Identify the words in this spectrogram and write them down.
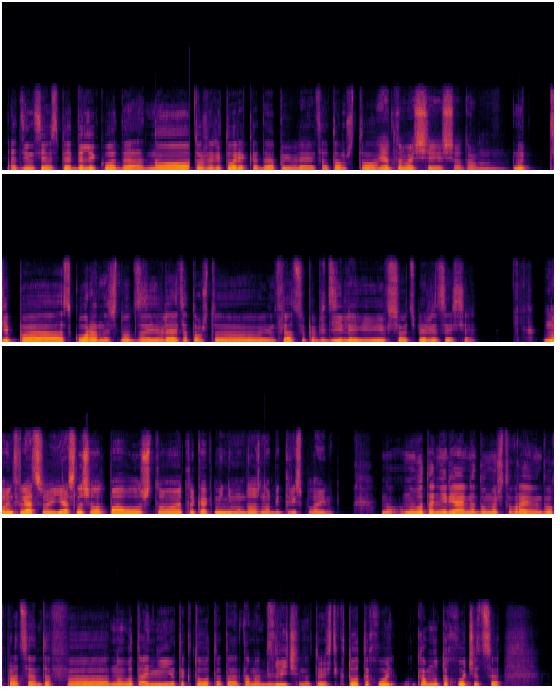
1,75 далеко, да. Но тоже риторика, да, появляется о том, что, Это вообще еще там... ну, типа, скоро начнут заявлять о том, что инфляцию победили, и все, теперь рецессия. Ну, инфляцию я слышал от Пауэлла, что это как минимум должно быть 3,5. Ну, ну вот они реально думают, что в районе 2%, э, ну вот они, это кто-то, да, там обезличено, то есть кто-то, хо- кому-то хочется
